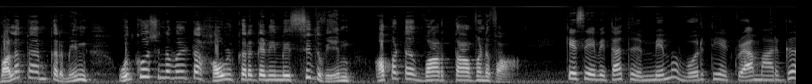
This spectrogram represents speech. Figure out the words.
බලපෑම් කරමින් උද්ඝෝෂණවලට හවුල් කර ගැනීමේ සිදුවීම් අපට වාර්තා වනවා. කෙසේ වෙතත් මෙම වෘත්තිය ක්‍රියාමාර්ග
